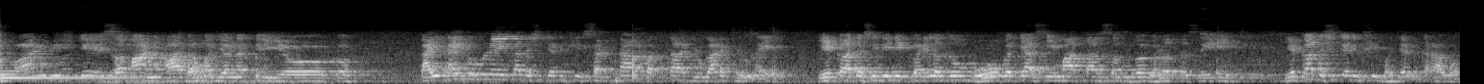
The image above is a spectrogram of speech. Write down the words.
श्वान विष्टे समान आधम जनतियक काही काही करू नये एकादशीच्या दिवशी सट्टा पत्ता जुगार खेळू नये. एकादशी दिनी करेल जो भोग त्यासी माता संग घडत असे. एकादशीच्या दिवशी भजन करावं.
